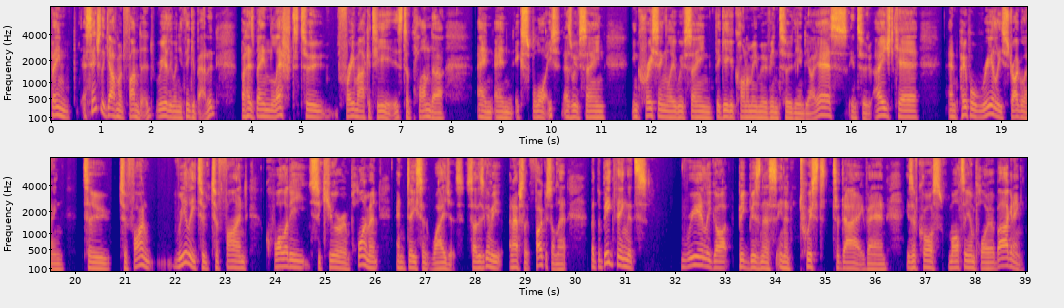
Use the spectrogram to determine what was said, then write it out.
been essentially government funded, really, when you think about it, but has been left to free marketeers to plunder and and exploit, as we've seen. Increasingly, we've seen the gig economy move into the NDIS, into aged care, and people really struggling to to find really to to find quality, secure employment and decent wages. So there's going to be an absolute focus on that. But the big thing that's really got big business in a twist today, Van, is of course multi employer bargaining,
